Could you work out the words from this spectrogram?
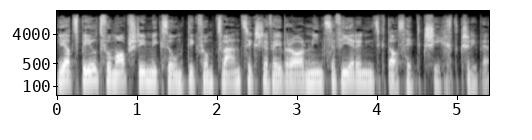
Ja, das Bild vom Abstimmungssonntag vom 20. Februar 1994, das hat Geschichte geschrieben.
